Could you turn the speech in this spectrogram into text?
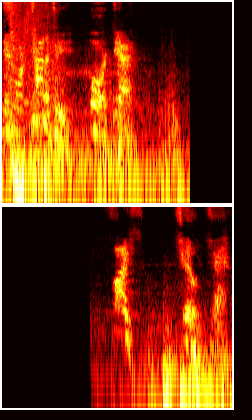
Immortality or death. Fight till death.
